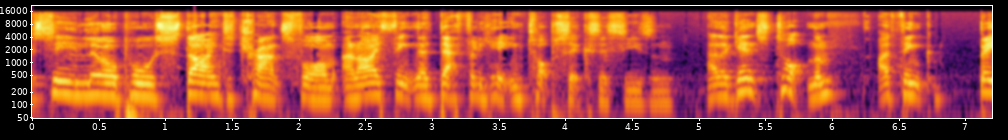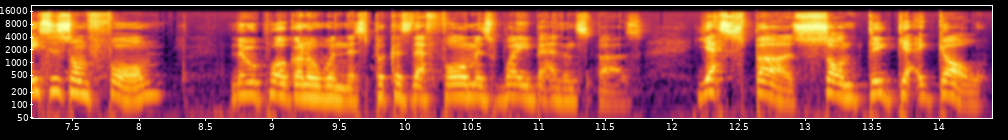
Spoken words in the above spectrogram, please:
We're seeing Liverpool starting to transform, and I think they're definitely hitting top six this season. And against Tottenham, I think basis on form, Liverpool are going to win this because their form is way better than Spurs. Yes, Spurs, Son did get a goal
